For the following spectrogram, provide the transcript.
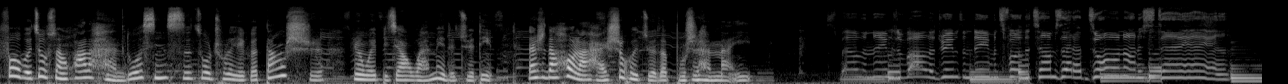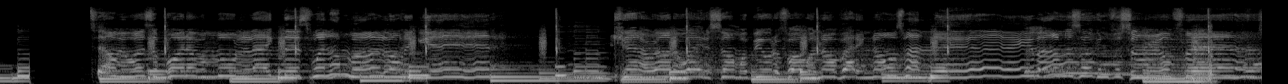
，Fob 就算花了很多心思做出了一个当时认为比较完美的决定，但是到后来还是会觉得不是很满意。Tell me what's the point of a mood like this when I'm alone again? Can I run away to somewhere beautiful where nobody knows my name? I'm just looking for some real friends.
